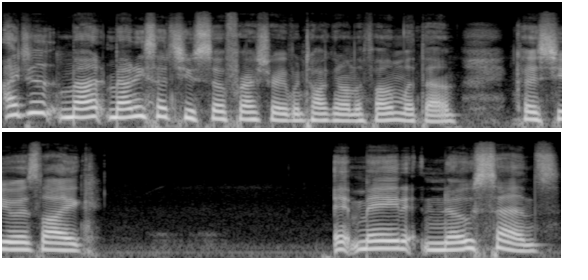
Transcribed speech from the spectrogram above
I just Matt, Maddie said she was so frustrated when talking on the phone with them because she was like, it made no sense,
